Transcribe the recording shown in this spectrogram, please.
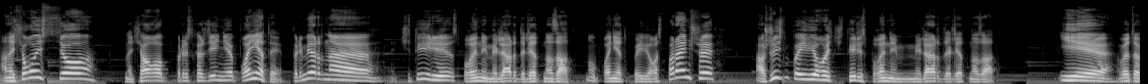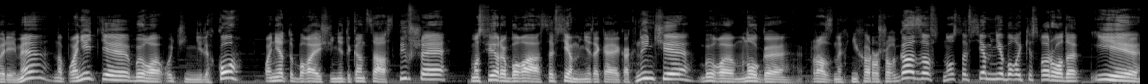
А началось все с начала происхождения планеты, примерно 4,5 миллиарда лет назад. Ну, планета появилась пораньше, а жизнь появилась 4,5 миллиарда лет назад. И в это время на планете было очень нелегко, планета была еще не до конца остывшая, атмосфера была совсем не такая, как нынче, было много разных нехороших газов, но совсем не было кислорода. И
